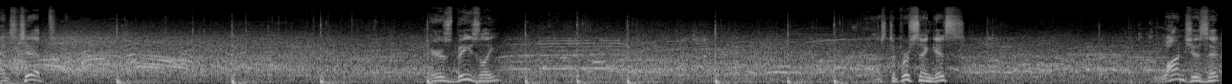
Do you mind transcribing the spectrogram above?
That's tipped. Here's Beasley. To Porzingis. Launches it.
